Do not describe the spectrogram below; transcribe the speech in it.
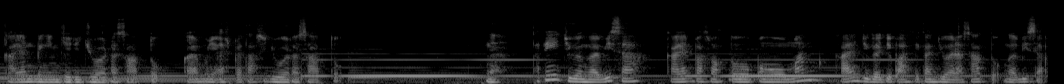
kalian pengen jadi juara satu kalian punya ekspektasi juara satu. Nah tapi juga nggak bisa. Kalian pas waktu pengumuman kalian juga dipastikan juara satu nggak bisa.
